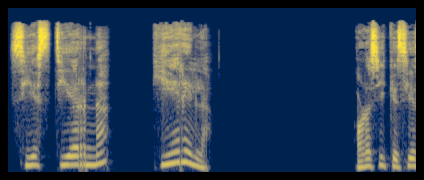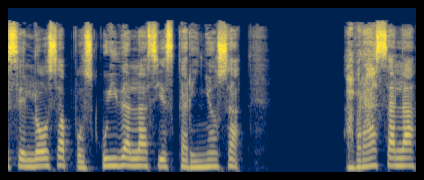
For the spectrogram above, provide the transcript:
Si es tierna, quiérela. Ahora sí que si es celosa, pues cuídala, si es cariñosa, abrázala,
